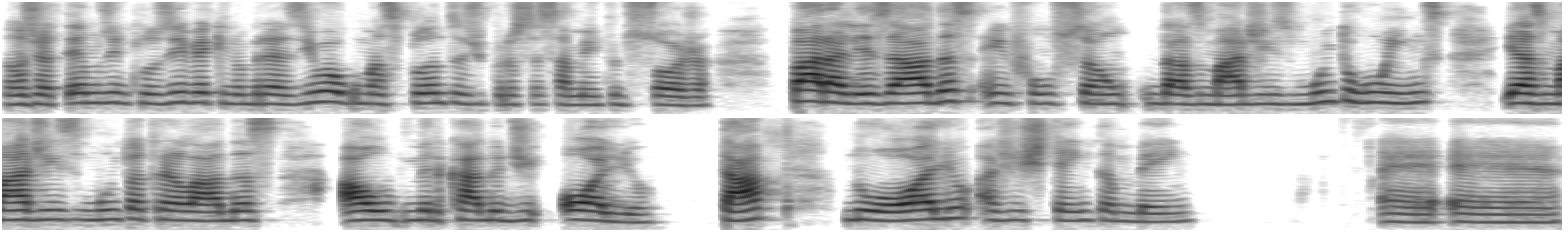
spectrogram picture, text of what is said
Nós já temos, inclusive, aqui no Brasil, algumas plantas de processamento de soja paralisadas em função das margens muito ruins e as margens muito atreladas ao mercado de óleo, tá? No óleo, a gente tem também. É, é,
